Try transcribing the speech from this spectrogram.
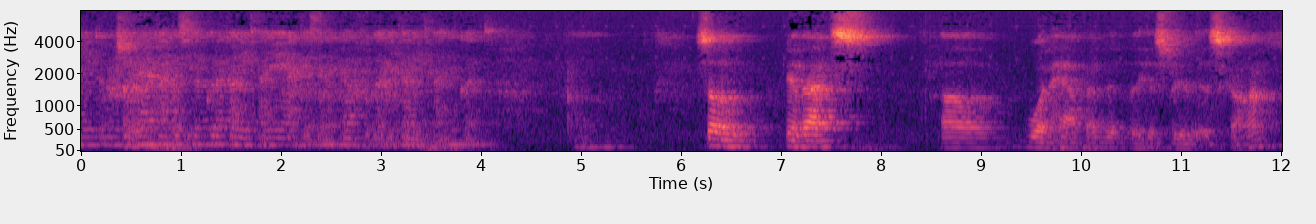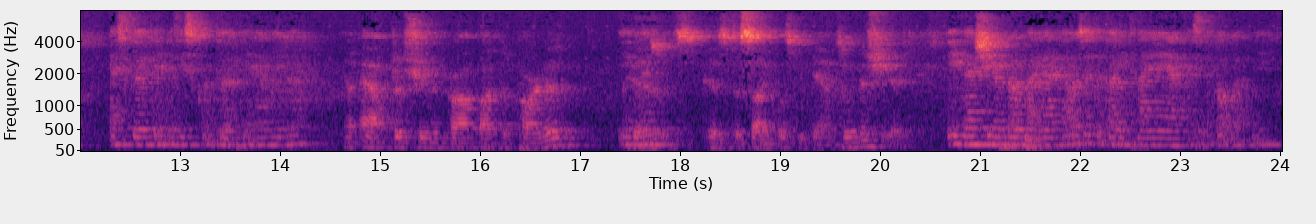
tanítómester eltávozik, akkor a tanítványai elkezdenek elfogadni tanítványokat. Um, so, yeah, that's uh, what happened in the history of ISKCON. Ez történt az iszkon történelmében. After Srila Prabhupada departed, his, his disciples began to initiate. Miután Sila Prabhupád eltávozott, a tanítványai elkezdtek avatni.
